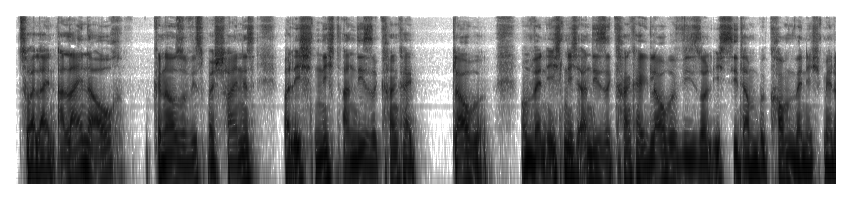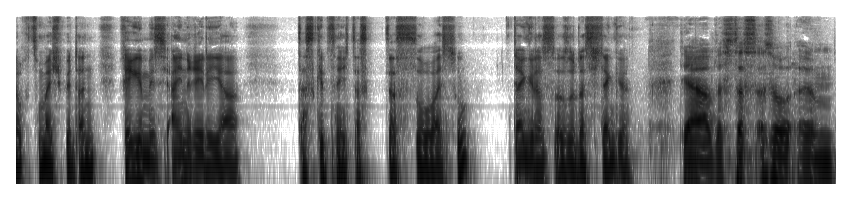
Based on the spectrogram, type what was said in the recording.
zu erleiden. Alleine auch, genauso wie es bei Schein ist, weil ich nicht an diese Krankheit glaube. Und wenn ich nicht an diese Krankheit glaube, wie soll ich sie dann bekommen, wenn ich mir doch zum Beispiel dann regelmäßig einrede, ja, das gibt's nicht, das, das so, weißt du? Denke, das, also, dass ich denke. Ja, das, das, also, ähm,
